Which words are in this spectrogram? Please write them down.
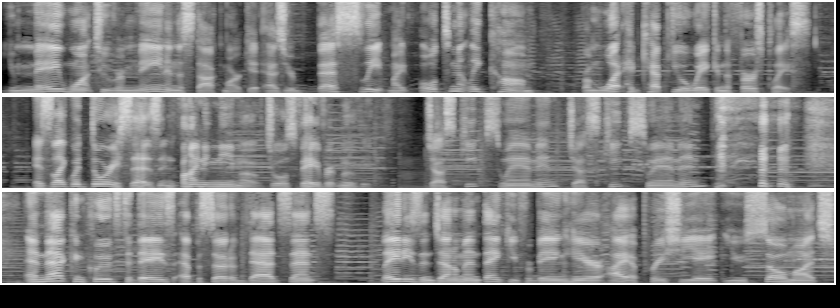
you may want to remain in the stock market as your best sleep might ultimately come from what had kept you awake in the first place. It's like what Dory says in Finding Nemo, Jewel's favorite movie. Just keep swimming, just keep swimming. and that concludes today's episode of Dad Sense. Ladies and gentlemen, thank you for being here. I appreciate you so much.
